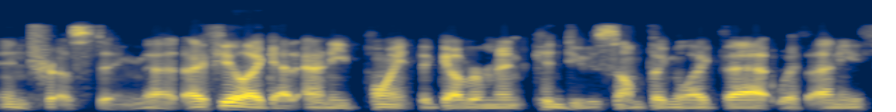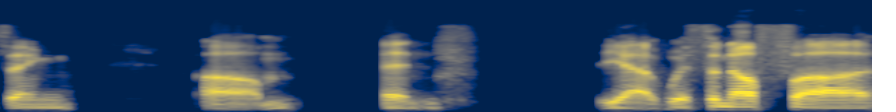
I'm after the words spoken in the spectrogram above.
interesting. That I feel like at any point the government can do something like that with anything, um, and yeah, with enough uh,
